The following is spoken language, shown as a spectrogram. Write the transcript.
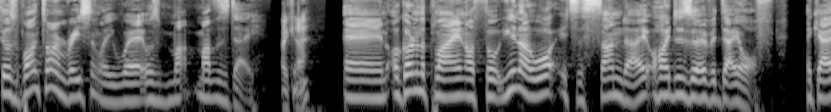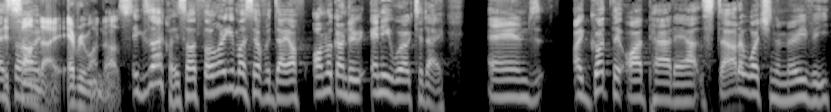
there was one time recently where it was Mother's Day. Okay. And I got on the plane. I thought, you know what? It's a Sunday. I deserve a day off. Okay. It's so- Sunday. Everyone does. Exactly. So I thought I'm going to give myself a day off. I'm not going to do any work today. And I got the iPad out, started watching the movie,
